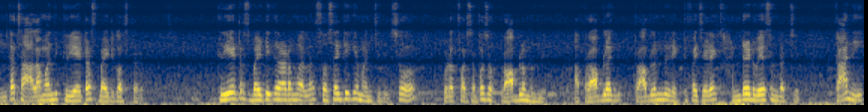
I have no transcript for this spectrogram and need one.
ఇంకా చాలామంది క్రియేటర్స్ బయటకు వస్తారు. క్రియేటర్స్ బయటికి రావడం వల్ల సొసైటీకే మంచిది. సో ఇప్పుడు ఫర్ సపోజ్ ఒక ప్రాబ్లం ఉంది. ఆ ప్రాబ్లం ప్రాబ్లమ్ని రెక్టిఫై చేయడానికి హండ్రెడ్ వేస్ ఉండొచ్చు. కానీ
